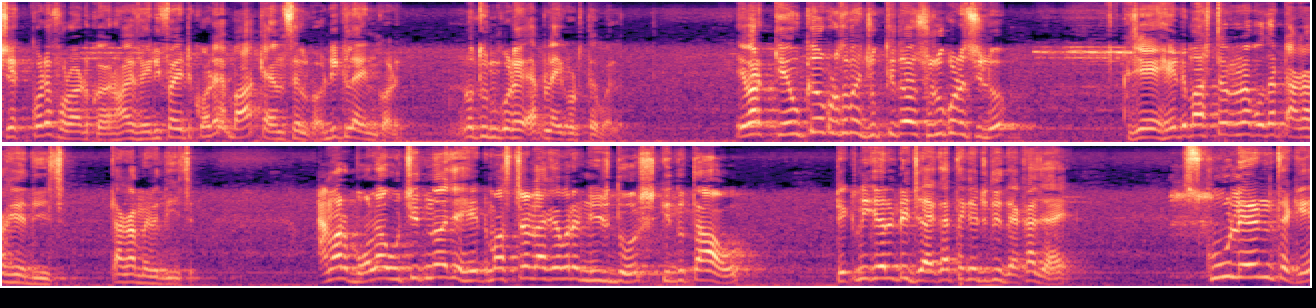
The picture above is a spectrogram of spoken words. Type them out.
চেক করে ফরওয়ার্ড করেন, হয় ভেরিফাইড করে বা ক্যান্সেল করে ডিক্লাইন করে, নতুন করে অ্যাপ্লাই করতে বলে। এবার কেউ কেউ প্রথমে যুক্তি দেওয়া শুরু করেছিল যে হেডমাস্টাররা বোধহয় টাকা খেয়ে দিয়েছে, টাকা মেরে দিয়েছে। আমার বলা উচিত নয় যে হেডমাস্টার একেবারে নির্দোষ, কিন্তু তাও টেকনিক্যালিটির জায়গা থেকে যদি দেখা যায় স্কুল এন্ড থেকে,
